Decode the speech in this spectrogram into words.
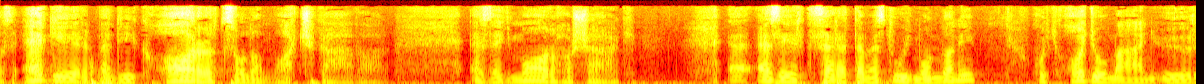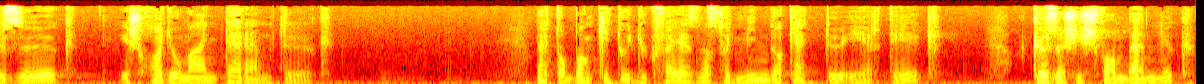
az egér pedig harcol a macskával. Ez egy marhaság. E, ezért szeretem ezt úgy mondani, hogy hagyományőrzők és hagyományteremtők. Mert abban ki tudjuk fejezni azt, hogy mind a kettő érték, közös is van bennük,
